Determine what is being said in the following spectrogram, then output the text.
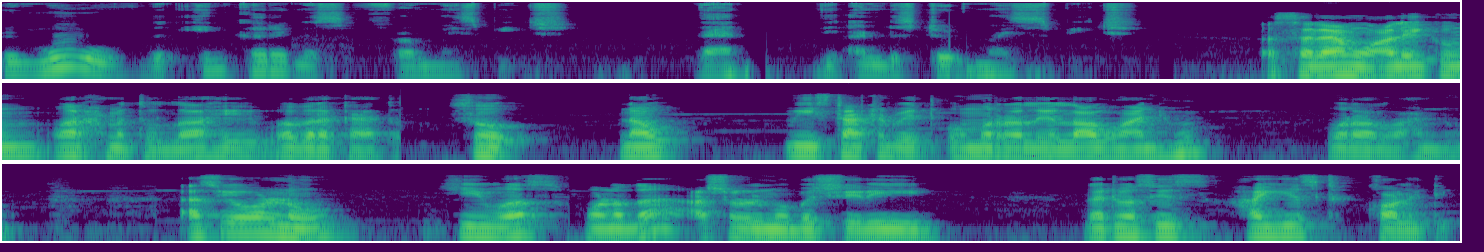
Remove the incorrectness from my speech, that they understood my speech. Assalamu alaikum wa rahmatullahi wa barakatuh. So now we started with Umar radiallahu anhu. anhu. As you all know, he was one of the Ashrul Mubashireen. That was his highest quality.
